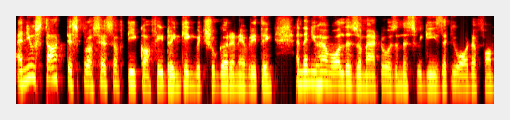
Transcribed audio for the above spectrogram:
and you start this process of tea coffee drinking with sugar and everything and then you have all the zomatos and the swiggies that you order from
